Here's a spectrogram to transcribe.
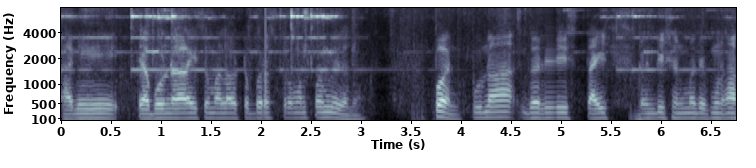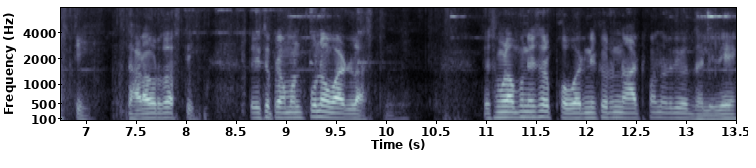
आणि त्या बोंडाळीचं मला वाटतं बरंच प्रमाण कमी झालं. पण पुन्हा जरी स्थायिक कंडिशनमध्ये पुन्हा असते झाडावरच असते तर याचं प्रमाण पुन्हा वाढलं असतं. त्याच्यामुळे आपण याच्यावर फवारणी करून आठ पंधरा दिवस झालेले आहे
